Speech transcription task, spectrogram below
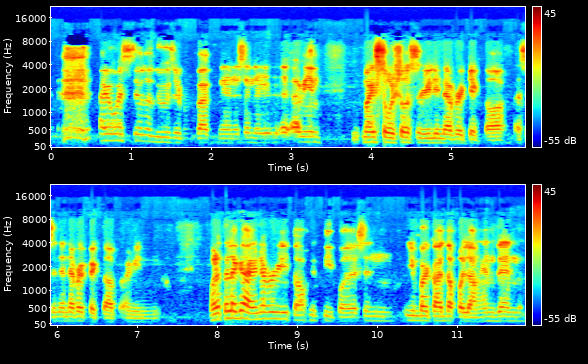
I was still a loser back then. As in, I mean, my socials really never kicked off. As in, I never picked up. I mean, wala talaga. I never really talked with people. As in, yung barkada ko lang. And then,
